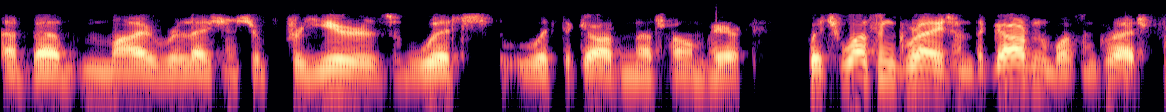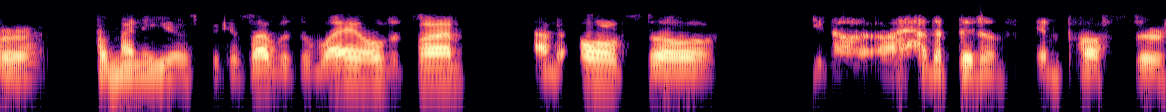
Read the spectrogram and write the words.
about my relationship for years with, with the garden at home here, which wasn't great. And the garden wasn't great for, for many years because I was away all the time. And also, you know, I had a bit of imposter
